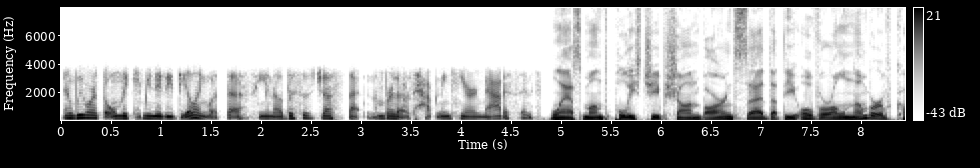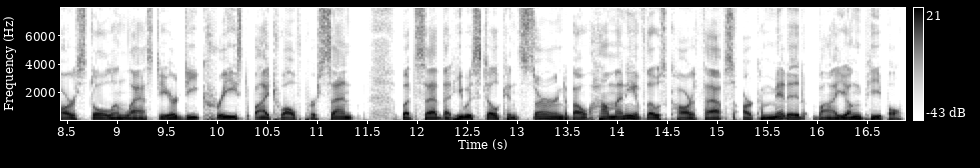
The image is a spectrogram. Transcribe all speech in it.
And we weren't the only community dealing with this. You know, this is just that number that was happening here in Madison. Last month, Police Chief Shon Barnes said that the overall number of cars stolen last year decreased by 12%, but said that he was still concerned about how many of those car thefts are committed by young people.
